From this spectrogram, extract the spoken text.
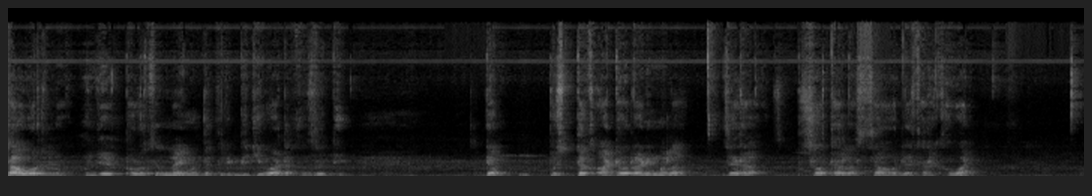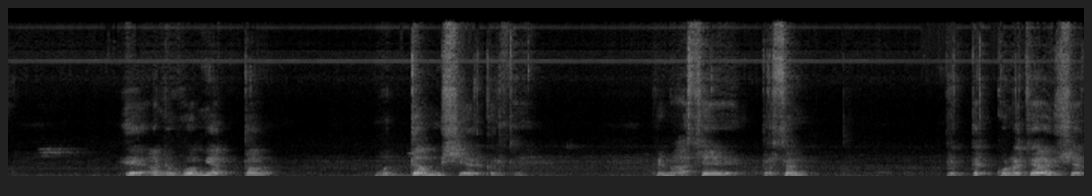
सावरलो. म्हणजे थोडंसं नाही म्हटलं तरी भीती वाटतच होती. त्या पुस्तक आठवलं आणि मला जरा स्वतःला सावरल्यासारखं वाट हे अनुभव मी आत्ता मुद्दाम शेअर करतो आहे कारण असे प्रसंग प्रत्येक कोणाच्या आयुष्यात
